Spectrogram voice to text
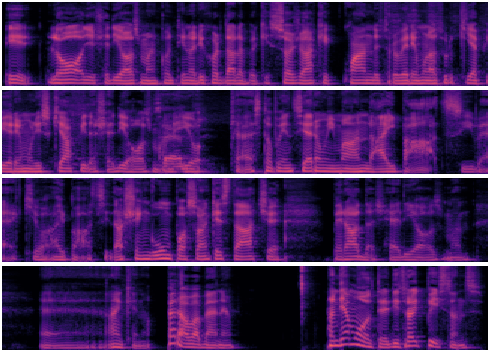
E lo odio c'è di Osman, continuo a ricordarlo perché so già che quando troveremo la Turchia pieremo gli schiaffi da c'è di Osman. Sempre. io, cioè, sto pensiero mi manda ai pazzi, vecchio, ai pazzi. Da Shengun posso anche starci, però da c'è di Osman, eh, anche no. Però va bene. Andiamo oltre, Detroit Pistons.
